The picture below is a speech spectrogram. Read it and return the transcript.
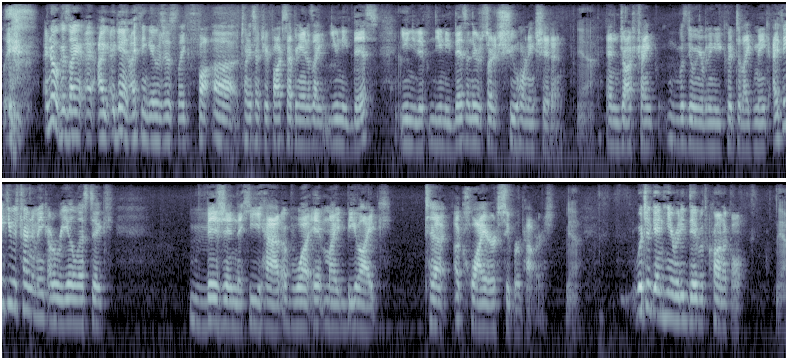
Like, I know because I, I, I again I think it was just like Fo- uh 20th Century Fox stepping in as like you need this, you need it, you need this, and they just started shoehorning shit in. Yeah, And Josh Trank was doing everything he could to like make. I think he was trying to make a realistic vision that he had of what it might be like to acquire superpowers. Yeah. Which again he already did with Chronicle. Yeah.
